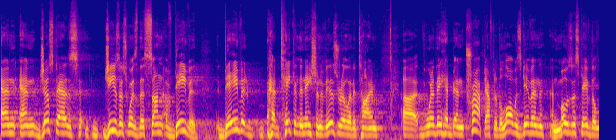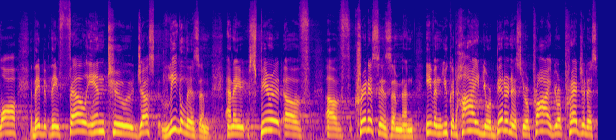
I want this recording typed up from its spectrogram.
And, and just as Jesus was the son of David, David had taken the nation of Israel at a time uh, where they had been trapped after the law was given and Moses gave the law. They, they fell into just legalism and a spirit of of criticism, and even you could hide your bitterness, your pride, your prejudice,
